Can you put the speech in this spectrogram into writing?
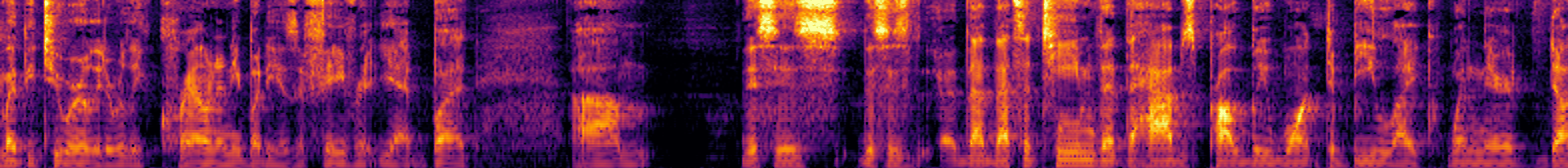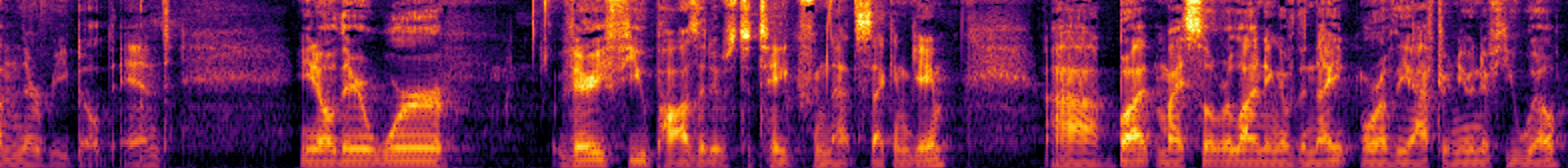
might be too early to really crown anybody as a favorite yet, but um, this is this is that that's a team that the Habs probably want to be like when they're done their rebuild. And you know there were very few positives to take from that second game, uh, but my silver lining of the night or of the afternoon, if you will,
